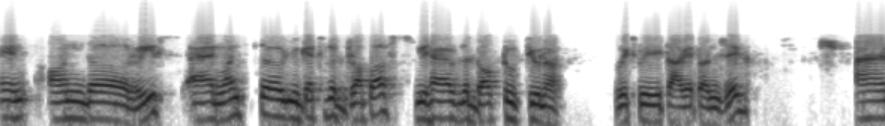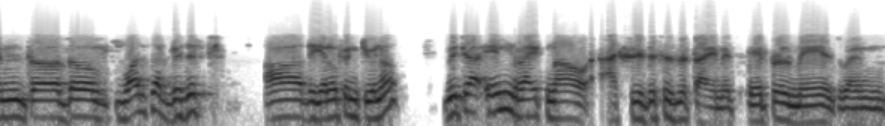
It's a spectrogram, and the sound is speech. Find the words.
in on the reefs, and once uh, you get to the drop offs, we have the dogtooth tuna, which we target on jig, and uh, the ones that visit are the yellowfin tuna, which are in right now. Actually, this is the time. It's April, May is when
